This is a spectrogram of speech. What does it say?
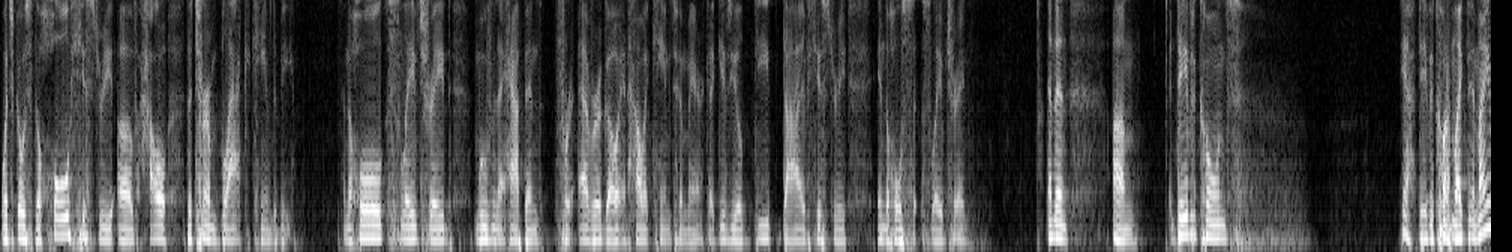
which goes to the whole history of how the term black came to be and the whole slave trade movement that happened forever ago and how it came to America. It gives you a deep dive history in the whole slave trade. And then um, David Cone's yeah, David Cone. I'm like, am I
